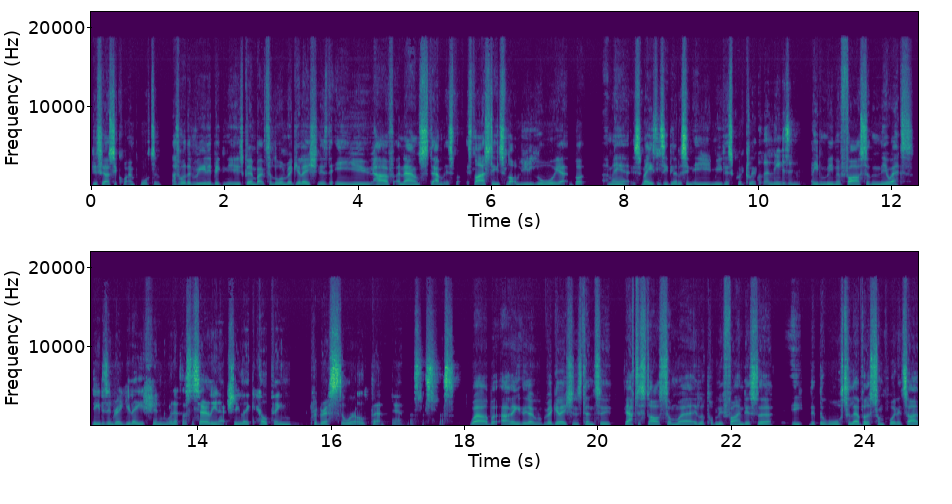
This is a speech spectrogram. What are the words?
this is actually quite important. I think the really big news, going back to law and regulation, is the EU have announced. It's not, it's not actually it's not really law yet, but I mean, it's amazing to see. They've never seen the EU move this quickly. Well, they're leaders in even even faster than the US. Leaders in regulation, we're not necessarily in actually like helping progress the world, but yeah, that's that's. that's... Well, but I think you know regulations tend to they have to start somewhere. It'll probably find this uh, the, the water level at some point in time.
